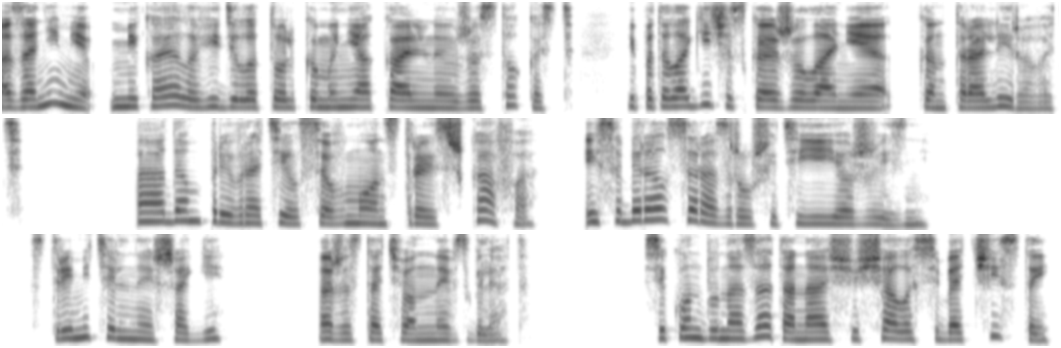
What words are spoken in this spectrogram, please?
а за ними Микаэла видела только маниакальную жестокость и патологическое желание контролировать. Адам превратился в монстра из шкафа и собирался разрушить ее жизнь. Стремительные шаги, ожесточенный взгляд. Секунду назад она ощущала себя чистой,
